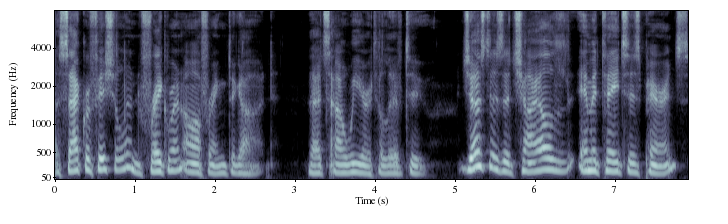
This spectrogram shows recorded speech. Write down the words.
a sacrificial and fragrant offering to God. That's how we are to live too. Just as a child imitates his parents,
